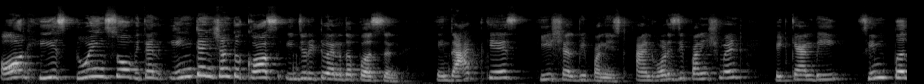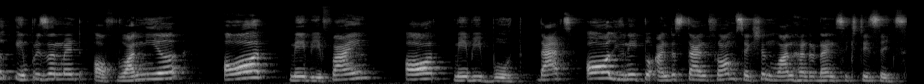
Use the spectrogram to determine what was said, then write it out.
or he is doing so with an intention to cause injury to another person. In that case, he shall be punished. And what is the punishment? It can be simple imprisonment of one year or maybe fine or maybe both. That's all you need to understand from section 166.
